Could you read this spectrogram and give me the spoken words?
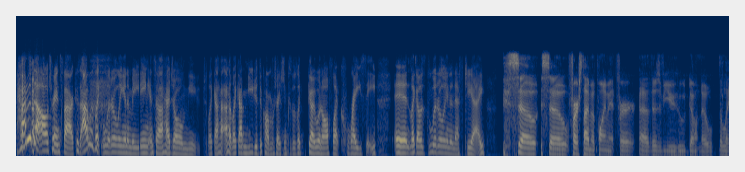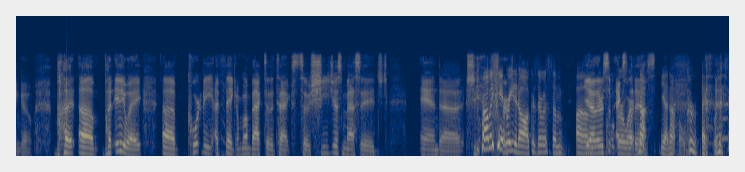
How did that all transpire? Because I was like literally in a meeting, and so I had y'all mute. Like I, I like I muted the conversation because it was like going off like crazy, and like I was literally in an FTA. So so first time appointment for uh, those of you who don't know the lingo but um but anyway uh courtney i think i'm going back to the text so she just messaged and uh she You probably can't read it all because there was some. Um, Yeah, there was some word- Not, expletives. yeah, not vulgar expletives.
